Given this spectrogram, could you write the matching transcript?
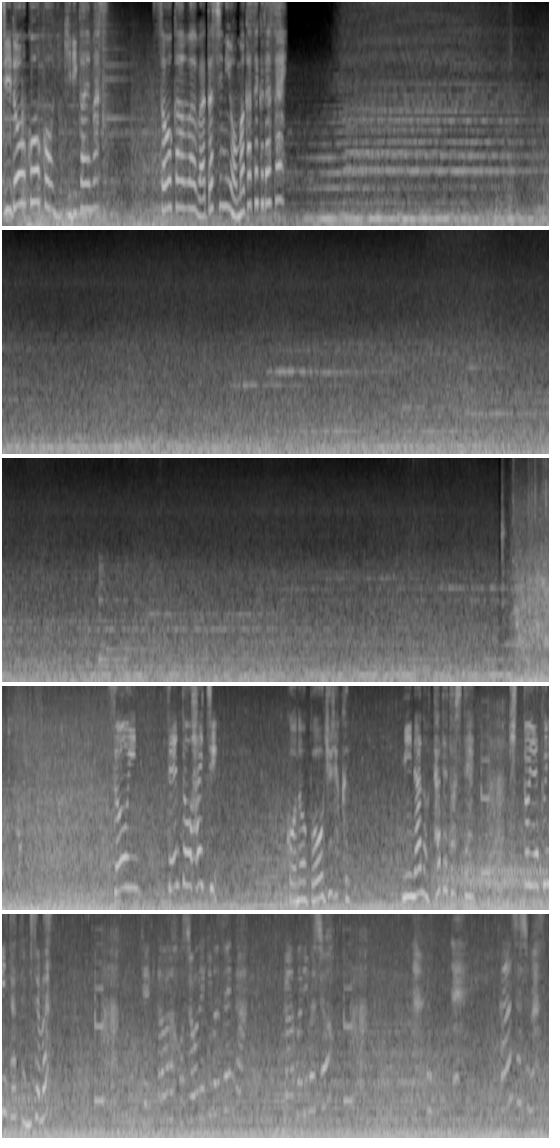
自動航行に切り替えます。送還は私にお任せください。総員戦闘配置。この防御力皆の盾としてきっと役に立ってみせます。結果は保証できませんが頑張りましょう感謝します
